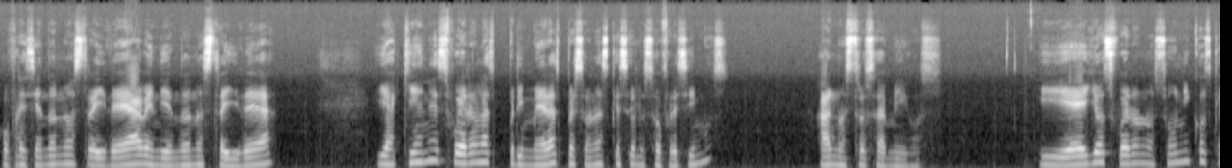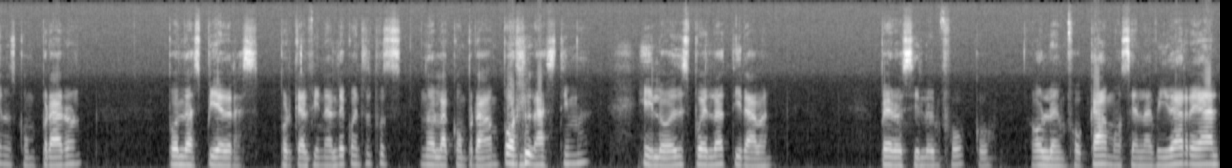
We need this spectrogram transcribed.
ofreciendo nuestra idea, vendiendo nuestra idea. ¿Y a quiénes fueron las primeras personas que se los ofrecimos? A nuestros amigos. Y ellos fueron los únicos que nos compraron pues las piedras. Porque al final de cuentas pues nos la compraban por lástima y luego después la tiraban. Pero si lo enfoco o lo enfocamos en la vida real,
